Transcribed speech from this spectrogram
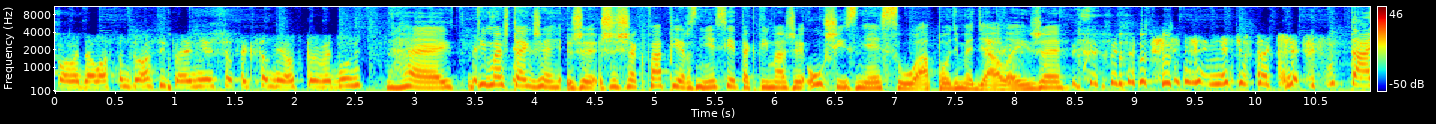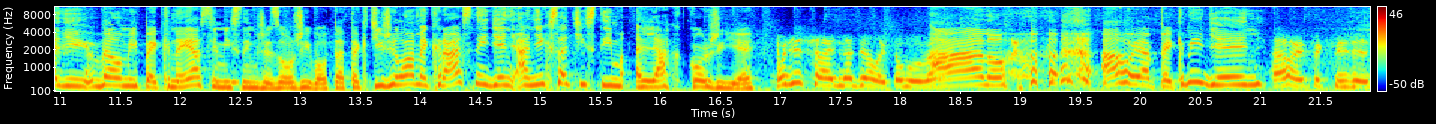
povedala som to asi to je niečo, tak sa mi ospravedlň. Hej, ty máš tak, že, že, že však papier znesie, tak ty máš, že uši znesú a poďme ďalej, že? niečo také. Táni, veľmi pekné, ja si myslím, že zo života. Tak ti želáme krásny deň a nech sa ti s tým ľahko žije. Bude sa aj naďalej tomu ver. Áno. Ahoj a pekný deň. Ahoj, pekný deň.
